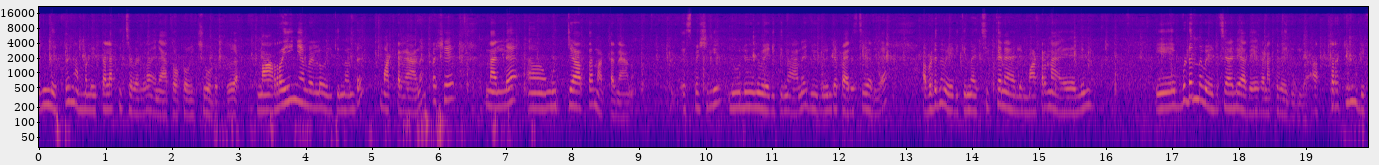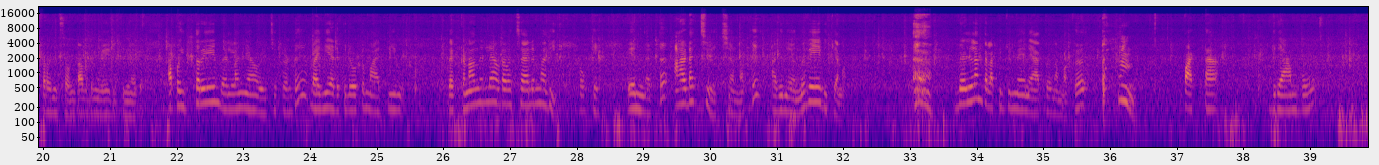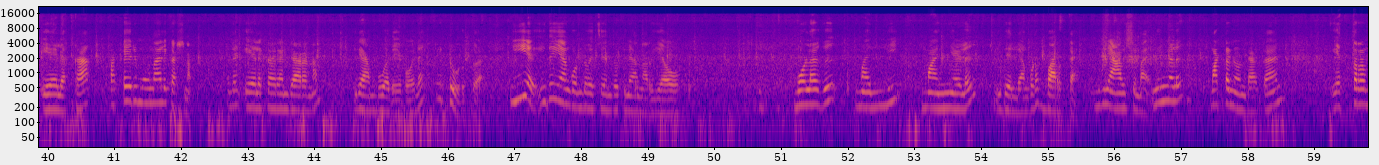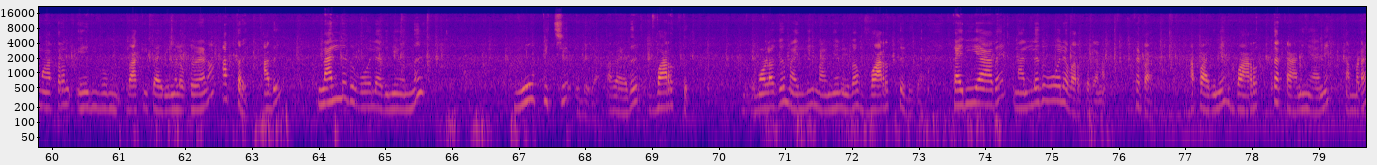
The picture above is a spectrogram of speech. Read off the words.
എന്നിട്ട് നമ്മൾ ഈ തിളപ്പിച്ച വെള്ളം അതിനകത്തോട്ട് ഒഴിച്ചു കൊടുക്കുക. നിറയും ഞാൻ വെള്ളം ഒഴിക്കുന്നുണ്ട്. മട്ടനാണ്. പക്ഷേ നല്ല മുറ്റാത്ത മട്ടനാണ്. എസ്പെഷ്യലി ലുലുവിന് മേടിക്കുന്നതാണ്. ലുലുവിന്റെ പരസ്യമല്ല. അവിടെ നിന്ന് മേടിക്കുന്ന ചിക്കനായാലും മട്ടണായാലും എവിടെ നിന്ന് മേടിച്ചാലും അതേ കണക്ക് വരില്ല. അത്രയ്ക്കും ഡിഫറൻസ് ഉണ്ട് അവിടെ നിന്ന് മേടിക്കുന്നത്. അപ്പോൾ ഇത്രയും വെള്ളം ഞാൻ ഒഴിച്ചിട്ടുണ്ട്. വലിയ അടുപ്പിലോട്ട് മാറ്റി വെക്കണമെന്നില്ല. അവിടെ വെച്ചാലും മതി. ഓക്കെ. എന്നിട്ട് അടച്ച് വെച്ച് നമുക്ക് അതിനെ ഒന്ന് വേവിക്കണം. വെള്ളം തിളപ്പിക്കുന്നതിനകത്ത് നമുക്ക് പട്ട ഗ്രാമ്പൂ ഏലക്ക പട്ട ഒരു മൂന്നാൽ കഷ്ണം. അല്ല ഏലക്ക ഒരു അഞ്ചാറെണ്ണം ഗ്രാമ്പു അതേപോലെ ഇട്ട് കൊടുക്കുക. ഈ ഇത് ഞാൻ കൊണ്ടുവച്ച എന്തോത്തിനാണെന്നറിയാവോ? മുളക് മല്ലി മഞ്ഞൾ ഇതെല്ലാം കൂടെ വറുക്കാൻ. ഇതിനാവശ്യമായ നിങ്ങൾ മട്ടൺ ഉണ്ടാക്കാൻ എത്രമാത്രം എരിവും ബാക്കി കാര്യങ്ങളൊക്കെ വേണം അത്രയും. അത് നല്ലതുപോലെ അതിനെ ഒന്ന് മൂപ്പിച്ച് ഇടുക. അതായത് വറുത്ത്. മുളക് മല്ലി മഞ്ഞൾ ഇവ വറുത്തിടുക. കരിയാതെ നല്ലതുപോലെ വറുത്തിടണം കേട്ടോ. അപ്പോൾ അതിനെ വറുത്തിട്ടാണ് ഞാൻ നമ്മുടെ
